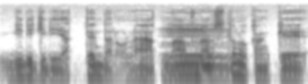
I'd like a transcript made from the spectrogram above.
ギリギリやってんだろうな、まあ、フランスとの関係、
